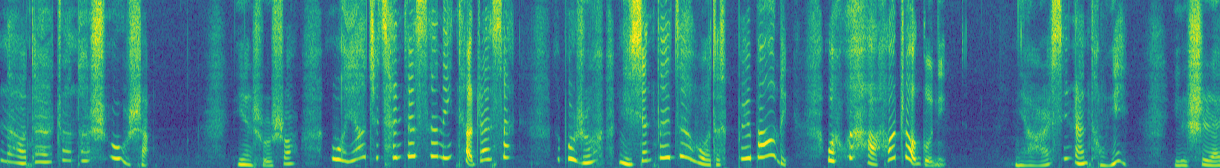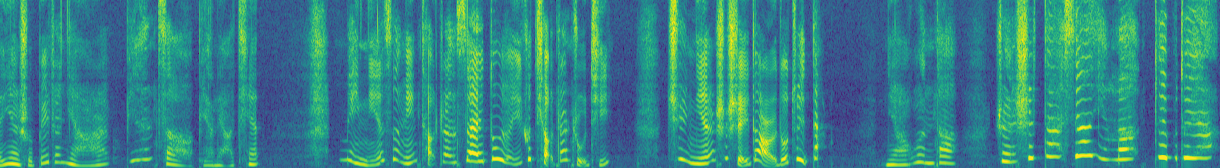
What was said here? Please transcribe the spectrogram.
脑袋撞到树上。鼹鼠说：“我要去参加森林挑战赛，不如你先待在我的背包里，我会好好照顾你。”鸟儿欣然同意。于是，鼹鼠背着鸟儿边走边聊天。每年森林挑战赛都有一个挑战主题。去年是谁的耳朵最大？鸟儿问道。准是大象赢了，对不对呀？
